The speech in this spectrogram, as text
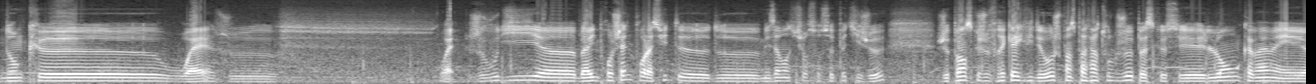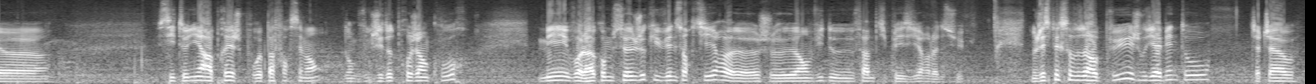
Donc, euh, ouais, je. Ouais, je vous dis euh, bah, une prochaine pour la suite de, mes aventures sur ce petit jeu. Je pense que je ferai quelques vidéos. Je pense pas faire tout le jeu parce que c'est long quand même et euh, s'y tenir après, je pourrais pas forcément. Donc, vu que j'ai d'autres projets en cours. Mais voilà, comme c'est un jeu qui vient de sortir, euh, j'ai envie de me faire un petit plaisir là-dessus. Donc j'espère que ça vous aura plu et je vous dis à bientôt. Ciao ciao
